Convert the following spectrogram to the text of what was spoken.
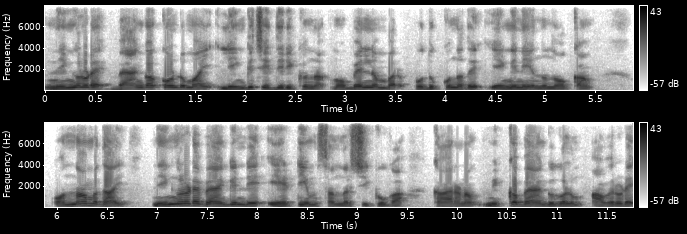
നിങ്ങളുടെ ബാങ്ക് അക്കൗണ്ടുമായി ലിങ്ക് ചെയ്തിരിക്കുന്ന മൊബൈൽ നമ്പർ പുതുക്കുന്നത് എങ്ങനെയെന്ന് നോക്കാം. ഒന്നാമതായി നിങ്ങളുടെ ബാങ്കിന്റെ എ ടി എം സന്ദർശിക്കുക. കാരണം മിക്ക ബാങ്കുകളും അവരുടെ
